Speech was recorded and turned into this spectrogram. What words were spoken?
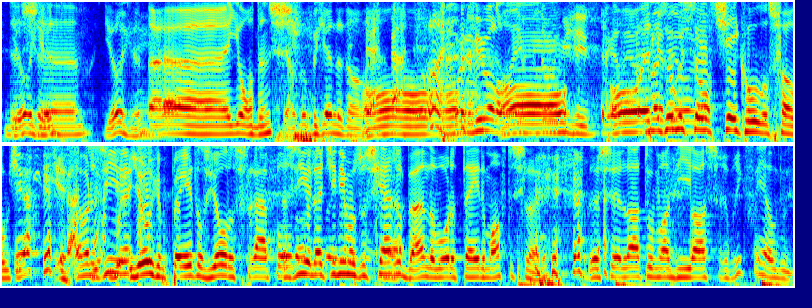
Dus, Jurgen? Jurgen? eh eh, Jordens. Ja, zo beginnen dan. Oh, worden nu al als één persoon gezien. Oh, het ook een soort shakeholders foutje. Ja, maar dan zie je, Jurgen Peters, Jordan Strappel. dan zie je dat je niet meer zo scherp bent. Dan wordt het tijd om af te sluiten. Dus eh, laten we maar die laatste rubriek van jou doen.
